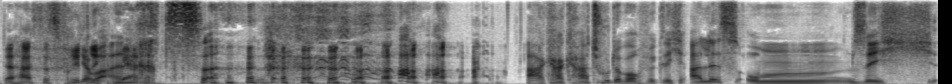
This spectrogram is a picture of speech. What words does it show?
Dann heißt es Friedrich Ja, Merz. AKK tut aber auch wirklich alles, um sich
